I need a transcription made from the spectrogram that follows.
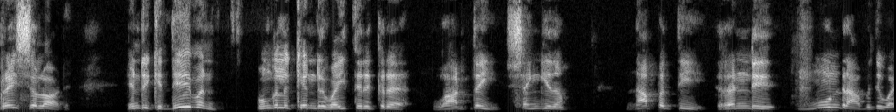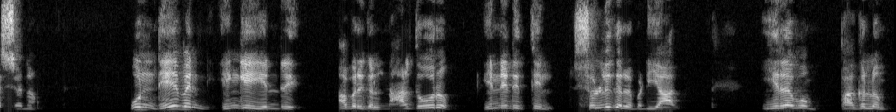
பிரைசலாட் இன்றைக்கு தேவன் உங்களுக்கென்று வைத்திருக்கிற வார்த்தை சங்கீதம் நாற்பத்தி ரெண்டு மூன்றாவது வசனம். உன் தேவன் எங்கே என்று அவர்கள் நாள்தோறும் என்னிடத்தில் சொல்லுகிறபடியால் இரவும் பகலும்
